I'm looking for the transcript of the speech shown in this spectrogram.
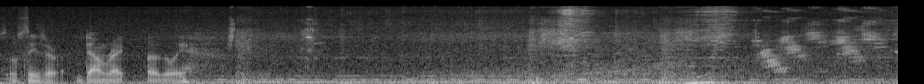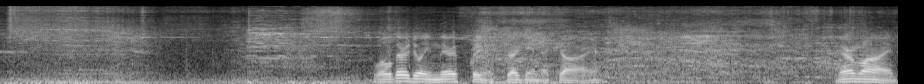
So those things are downright ugly. While they're doing their thing of dragging that guy. Never mind.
